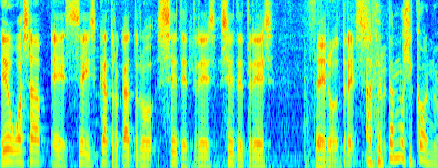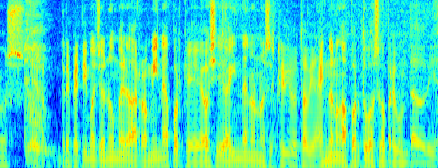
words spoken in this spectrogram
E o WhatsApp é 644-737303 Aceptamos iconos. Eh, repetimos o número a Romina porque hoxe aínda non nos escribiu todavía, aínda non aportou a súa pregunta do día.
